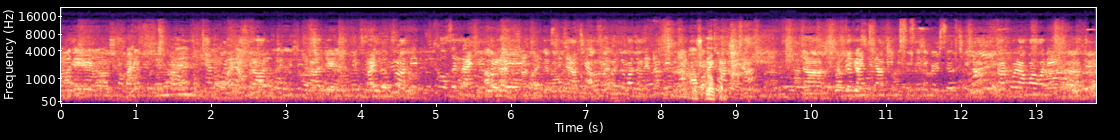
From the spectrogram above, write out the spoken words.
আমাদের সবারই হয় আমরা কাজের আমি টু থাউজেন্ড নাইনটিন ইন্ডাস্ট্রিতে আছি আপনারা হয়তো বা জানেন না আমি তারপরে আমার অনেক ছোট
